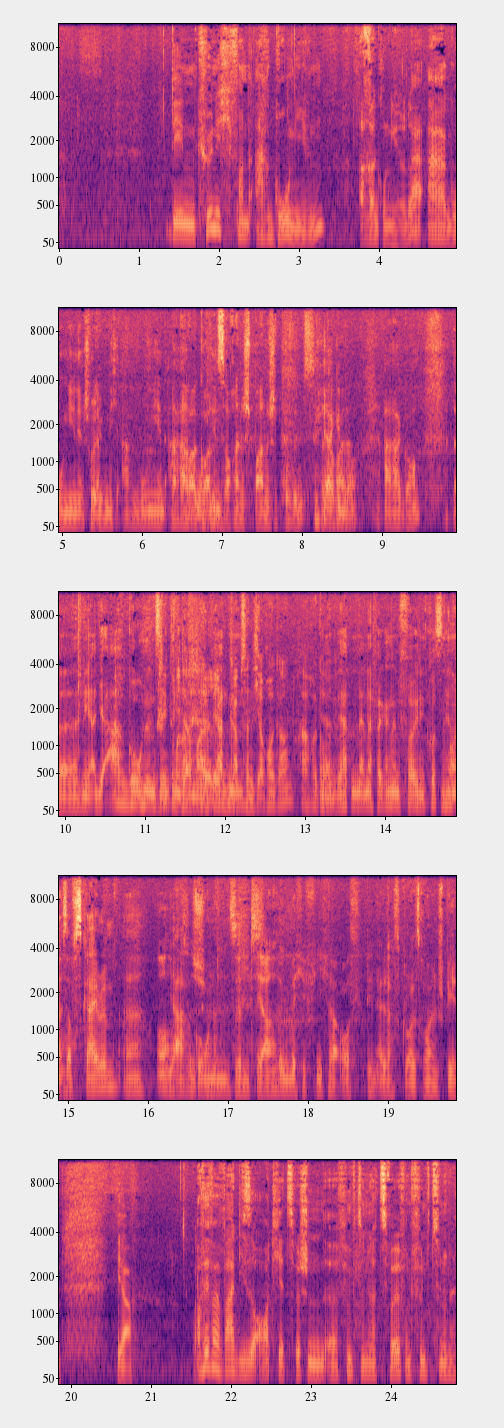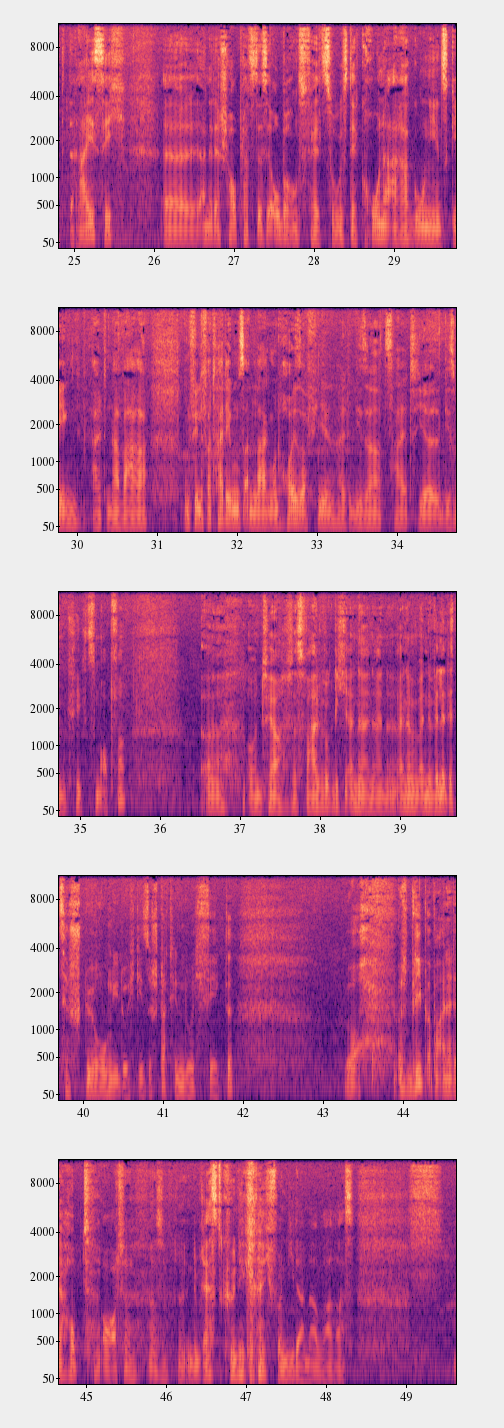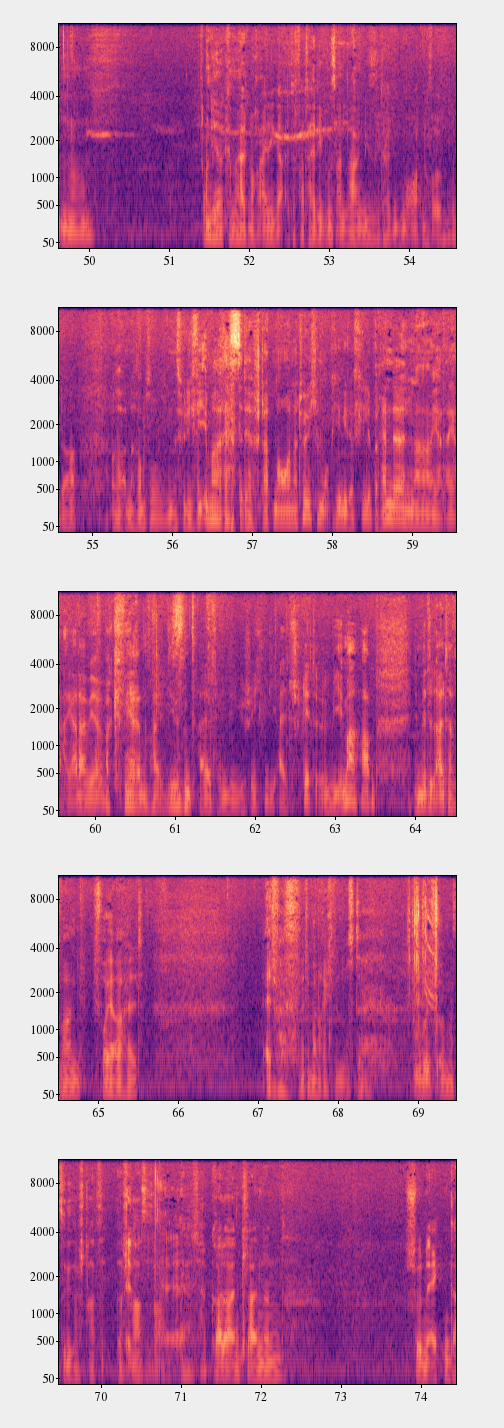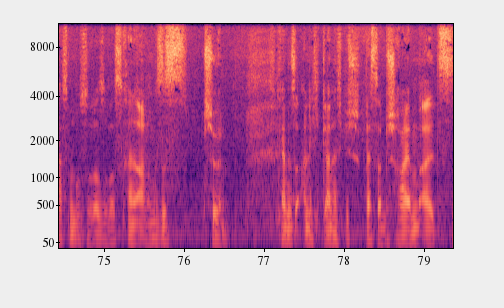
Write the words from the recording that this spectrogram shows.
äh, den König von Argonien, Aragonien, oder? Ar Aragonien, Entschuldigung, nicht Argonien, Aragonien. Aragon ist auch eine spanische Provinz. ja, genau. Aragon. Äh, nee, die Argonen sind Klingt wieder mal. Gab es da nicht auch Aragon? Aragon? ja, wir hatten in der vergangenen Folge den kurzen Hinweis Oh. auf Skyrim. Äh, Oh, die Argonen sind Ja. irgendwelche Viecher aus den Elder Scrolls Rollenspielen. Ja. Auf jeden Fall war dieser Ort hier zwischen äh, 1512 und 1530 äh, einer der Schauplatz des Eroberungsfeldzuges der Krone Aragoniens gegen halt Navarra. Und viele Verteidigungsanlagen und Häuser fielen halt in dieser Zeit hier diesem Krieg zum Opfer. Äh, Und ja, das war halt wirklich eine, eine, eine, eine, Welle der Zerstörung, die durch diese Stadt hindurchfegte. Ja, es blieb aber einer der Hauptorte, also in dem Restkönigreich von Niedernavarras. Ja. Und hier kann man halt noch einige alte Verteidigungsanlagen, die sind halt im Ort noch irgendwo da. Unter anderem so natürlich wie immer Reste der Stadtmauer. Natürlich haben wir auch hier wieder viele Brände. Na, ja, ja, ja, wir überqueren halt diesen Teil von den Geschichten, die alte Städte irgendwie immer haben. Im Mittelalter waren Feuer halt etwas, mit dem man rechnen musste. Du willst irgendwas zu dieser Straße, äh, Straße sagen? Ich habe gerade einen kleinen schönen Eckengassenbus oder sowas, keine Ahnung. Es ist schön. Ich kann es eigentlich gar nicht besser beschreiben als.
